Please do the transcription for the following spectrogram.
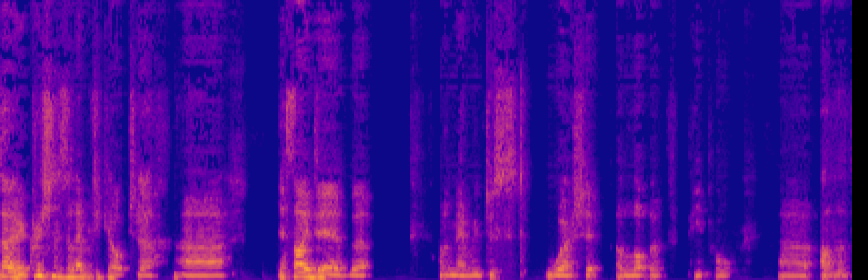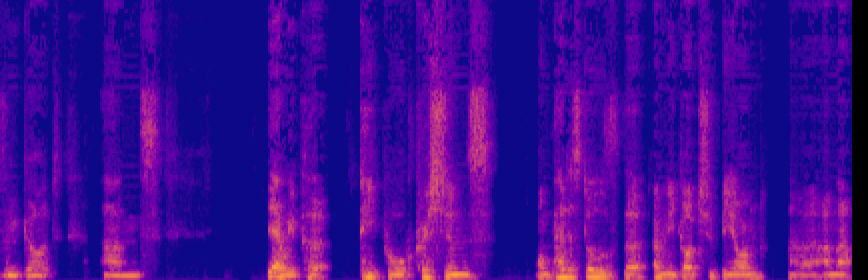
So, Christian celebrity culture, uh, this idea that, I don't know, we just worship a lot of people uh, other than God. And yeah, we put people, Christians, on pedestals that only God should be on. Uh, and that,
